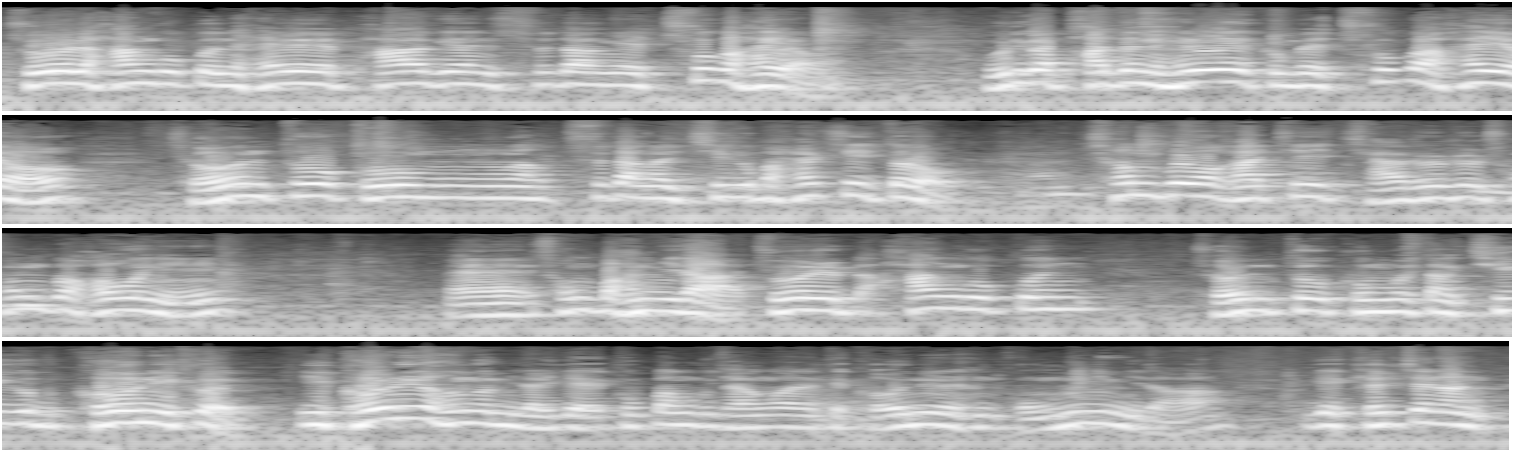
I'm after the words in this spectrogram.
주월 한국군 해외 파견 수당에 추가하여 우리가 받은 해외 근무에 추가하여 전투 근무 수당을 지급할 수 있도록 첨부와 같이 자료를 송부하오니 에, 송부합니다. 주월 한국군 전투 근무수당 지급 건의 끝. 이 건의를 한 겁니다. 이게 국방부 장관한테 건의를 한 공문입니다. 이게 결정한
